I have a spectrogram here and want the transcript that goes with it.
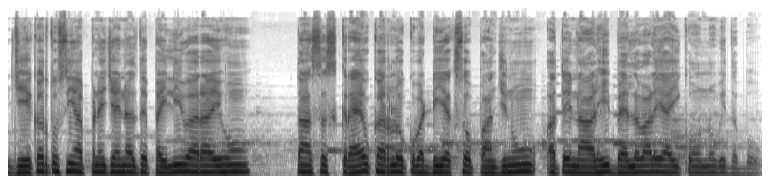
ਜੇਕਰ ਤੁਸੀਂ ਆਪਣੇ ਚੈਨਲ ਤੇ ਪਹਿਲੀ ਵਾਰ ਆਏ ਹੋ, ਤਾਂ ਸਬਸਕ੍ਰਾਈਬ ਕਰ ਲਓ ਕਬੱਡੀ 105 ਨੂੰ ਅਤੇ ਨਾਲ ਹੀ ਬੈਲ ਵਾਲੇ ਆਈਕਨ ਨੂੰ ਵੀ ਦੱਬੋ।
